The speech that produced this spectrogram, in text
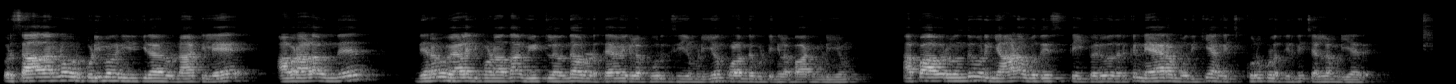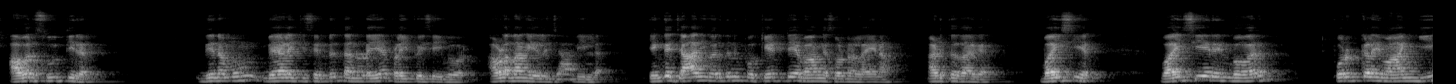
ஒரு சாதாரண ஒரு குடிமகன் இருக்கிறார் ஒரு நாட்டிலே. அவரால் வந்து தினமும் வேலைக்கு போனால் தான் வீட்டில் வந்து அவரோட தேவைகளை பூர்த்தி செய்ய முடியும் குழந்தை குட்டிங்களை பார்க்க முடியும். அப்போ அவர் வந்து ஒரு ஞான உபதேசத்தை பெறுவதற்கு நேரம் ஒதுக்கி அங்கே குருகுலத்திற்கு செல்ல முடியாது. அவர் சூத்திரர். தினமும் வேலைக்கு சென்று தன்னுடைய பிழைப்பை செய்பவர். அவ்வளோதாங்க இதில் ஜாதி இல்லை. எங்கே ஜாதி வருதுன்னு இப்போ கேட்டுட்டே வாங்க சொல்கிறேன் லைனா. அடுத்ததாக வைசியர். வைசியர் என்பவர் பொருட்களை வாங்கி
